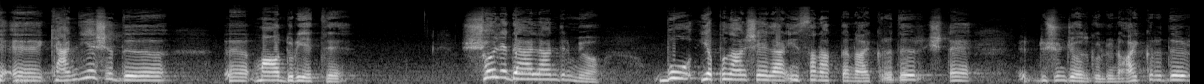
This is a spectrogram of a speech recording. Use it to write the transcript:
e, kendi yaşadığı e, mağduriyeti şöyle değerlendirmiyor. Bu yapılan şeyler insan haklarına aykırıdır, işte e, düşünce özgürlüğüne aykırıdır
